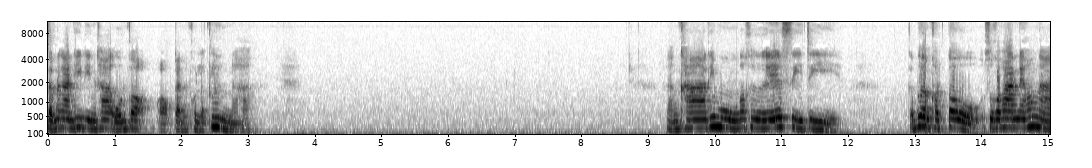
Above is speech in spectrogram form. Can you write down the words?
สำนักงงานที่ดินค่าโอนก็ออกกันคนละครึ่งนะคะ หลังคาที่มุงก็คือ SCG กระเบื้องคอตโต้สุขภัณฑ์ในห้องน้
